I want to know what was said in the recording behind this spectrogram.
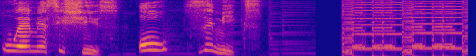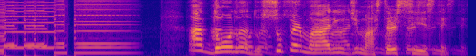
o MSX ou Zemix. A dona do Super Mario de Master System.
